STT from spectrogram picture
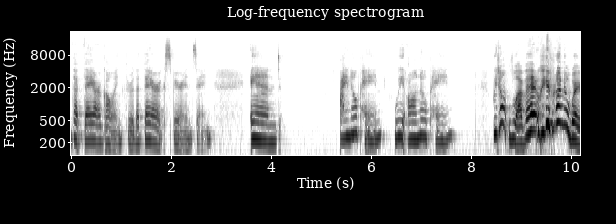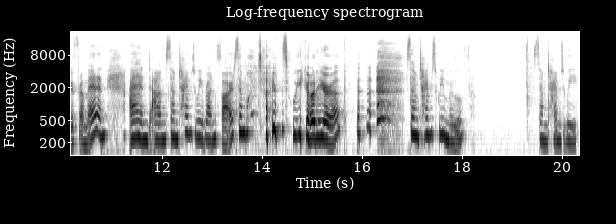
that they are going through, that they are experiencing. And I know pain. We all know pain. We don't love it. We run away from it. And, and um, sometimes we run far. Sometimes we go to Europe. sometimes we move. Sometimes we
